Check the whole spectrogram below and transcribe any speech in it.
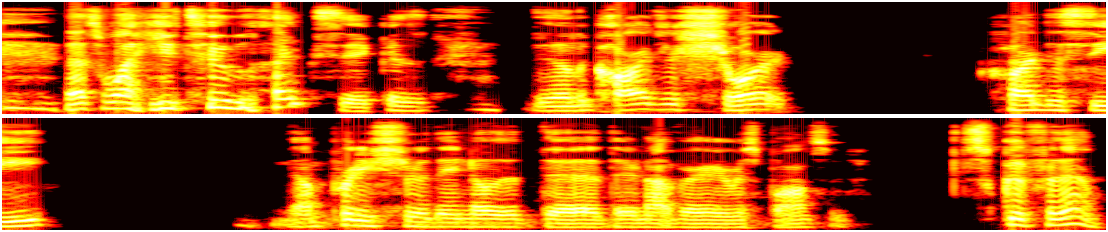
that's why YouTube likes it, because you know, the cards are short, hard to see. I'm pretty sure they know that they're, not very responsive. It's good for them.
